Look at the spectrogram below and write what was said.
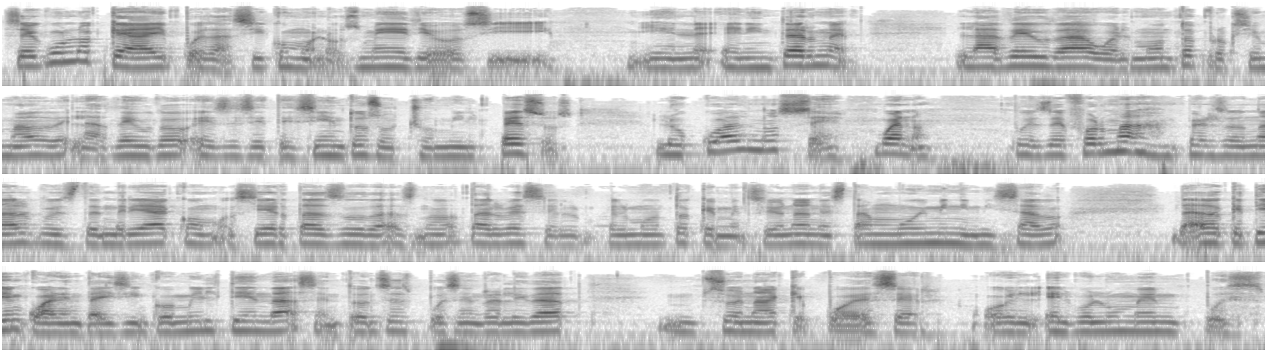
Según lo que hay, pues así como en los medios y, en, en internet, la deuda o el monto aproximado de la deuda es de 708 mil pesos lo cual no sé, bueno, pues de forma personal pues tendría como ciertas dudas, ¿no? Tal vez el, monto que mencionan está muy minimizado, dado que tienen 45 mil tiendas, entonces pues en realidad mm, suena que puede ser, o el, volumen pues,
